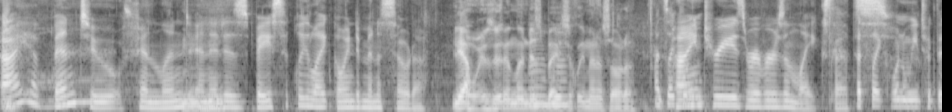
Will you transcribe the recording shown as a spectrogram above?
I have been to Finland, and it is basically like going to Minnesota. Yeah, Oh, is it? Finland Mm-hmm. is basically Minnesota. It's like Pine when, trees, rivers, and lakes. That's, that's like when we took the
